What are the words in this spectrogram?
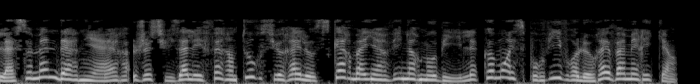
La semaine dernière, je suis allé faire un tour sur elle Oscar Mayer Wienermobile, comment est-ce pour vivre le rêve américain?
